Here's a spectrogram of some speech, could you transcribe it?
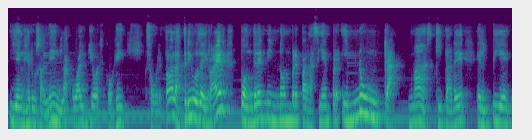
y en Jerusalén, la cual yo escogí, sobre todas las tribus de Israel, pondré mi nombre para siempre y nunca más quitaré el pie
